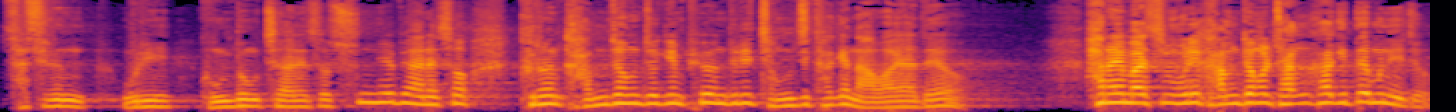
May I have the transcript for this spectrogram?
사실은 우리 공동체 안에서 순예배 안에서 그런 감정적인 표현들이 정직하게 나와야 돼요. 하나님의 말씀 우리 감정을 자극하기 때문이죠.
